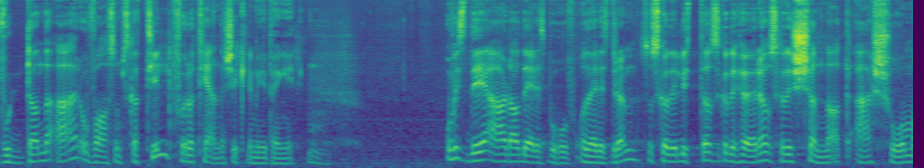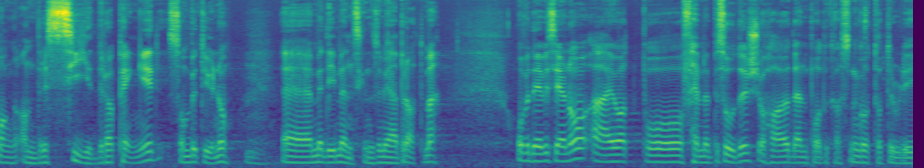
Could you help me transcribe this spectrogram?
hvordan det er, og hva som skal til for å tjene skikkelig mye penger. Og hvis det er da deres behov og deres drøm, så skal de lytte, så skal de høre, og så skal de skjønne at det er så mange andre sider av penger som betyr noe, eh, med de menneskene som jeg prater med. Og det vi ser nå, er jo at på fem episoder så har jo den podkasten gått opp til å bli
